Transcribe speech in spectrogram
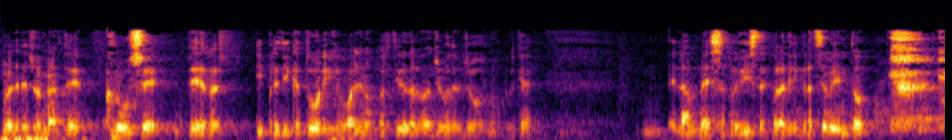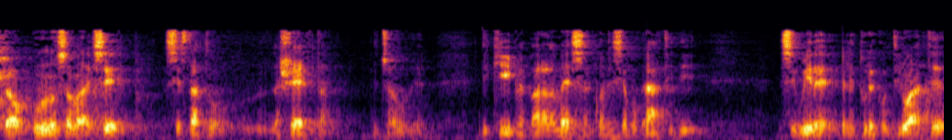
una delle giornate croce per i predicatori che vogliono partire dal Vangelo del giorno, perché la messa prevista è quella di ringraziamento, però uno non sa mai se sia stata la scelta, diciamo, de, di chi prepara la messa, al quale siamo grati, di seguire le letture continuate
